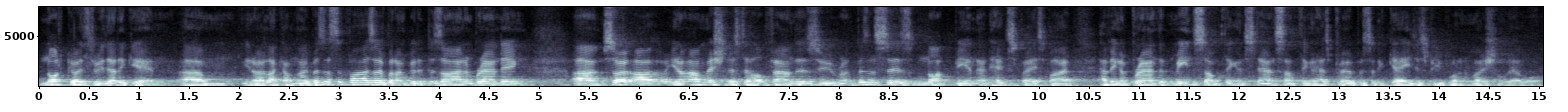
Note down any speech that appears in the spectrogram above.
not go through that again? Um, you know, like I'm no business advisor, but I'm good at design and branding. Um, so our, you know, our mission is to help founders who run businesses not be in that headspace by having a brand that means something and stands something and has purpose and engages people on an emotional level.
